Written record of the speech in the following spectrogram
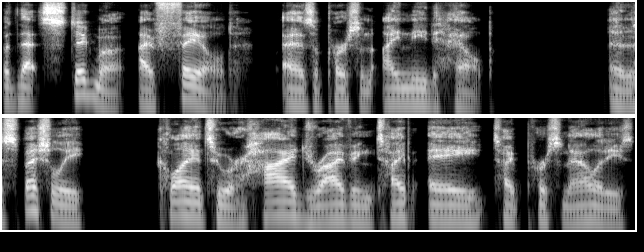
But that stigma, I've failed as a person. I need help. And especially clients who are high driving type A type personalities,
